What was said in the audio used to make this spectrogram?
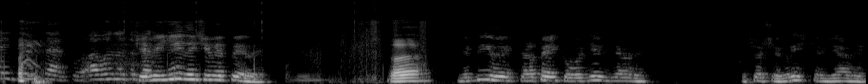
йде, йде в церкву, а воно тепер... Чи ви їли, чи ви пили? Да. Ми бігли, крапельку води взяли, кусочок листя взяли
